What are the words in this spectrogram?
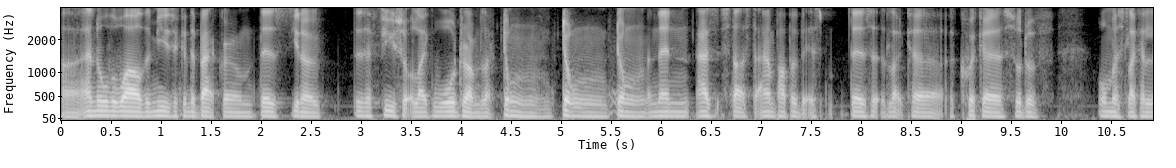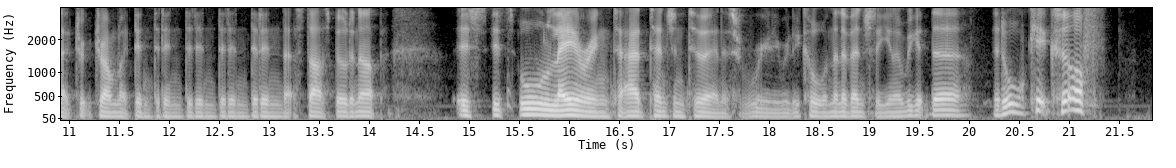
Uh, and all the while, the music in the background, there's you know there's a few sort of like war drums like dong dong dong and then as it starts to amp up a bit there's like a, a, quicker sort of almost like electric drum like din din din din din din that starts building up it's it's all layering to add tension to it and it's really really cool and then eventually you know we get the it all kicks off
